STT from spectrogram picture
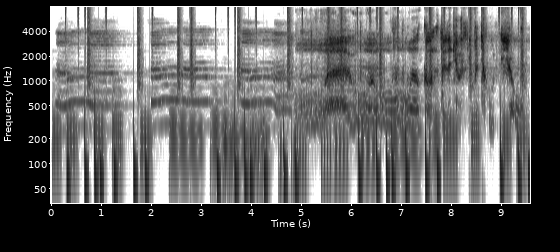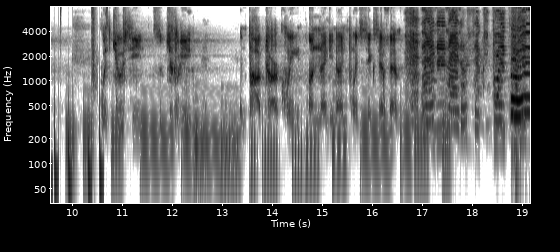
Welcome to the Juicy Patootie Show with Juicy, Security, and Pop Tart Queen on 99.6 FM. 99.6.3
